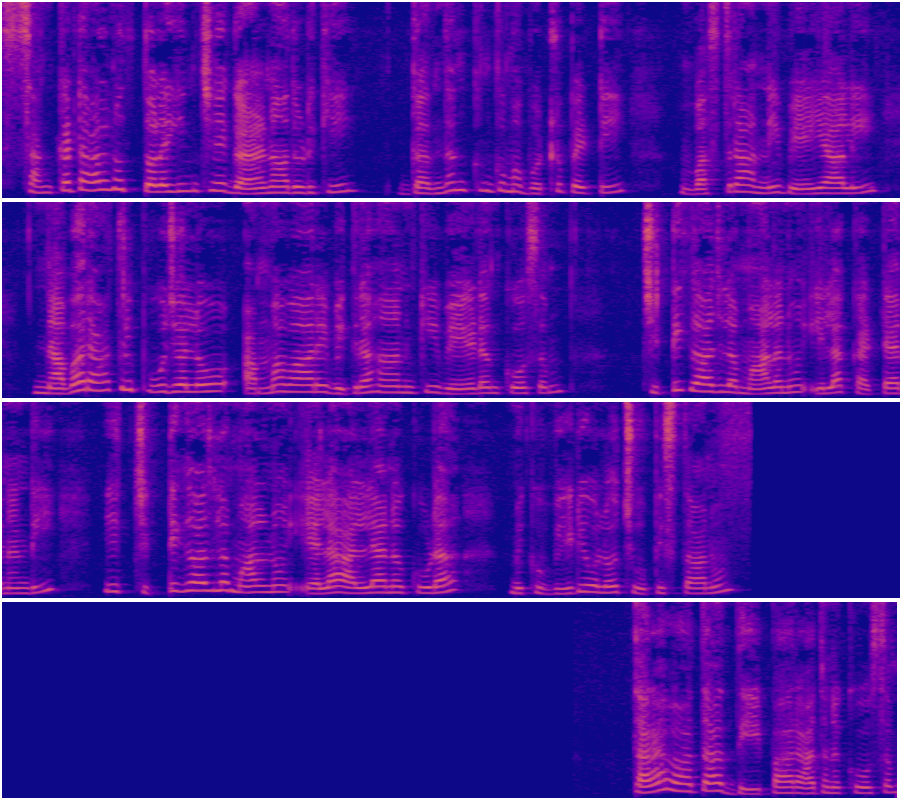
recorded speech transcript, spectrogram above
సంకటాలను తొలగించే గణనాథుడికి గంధం కుంకుమ బొట్లు పెట్టి వస్త్రాన్ని వేయాలి. నవరాత్రి పూజలో అమ్మవారి విగ్రహానికి వేయడం కోసం చిట్టి గాజుల మాలను ఇలా కట్టానండి. ఈ చిట్టి గాజుల మాలను ఎలా అల్లానో కూడా మీకు వీడియోలో చూపిస్తాను. తర్వాత దీపారాధన కోసం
